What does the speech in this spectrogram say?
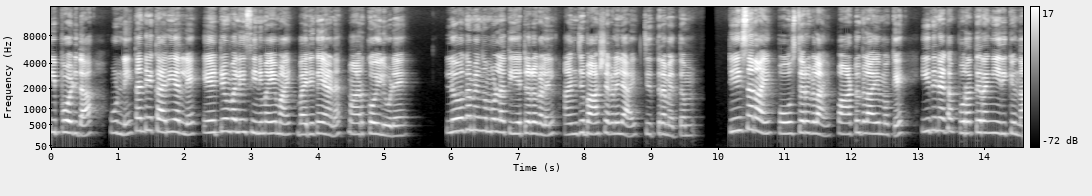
ഇപ്പോഴിതാ ഉണ്ണി തന്റെ കരിയറിലെ ഏറ്റവും വലിയ സിനിമയുമായി വരികയാണ് മാർക്കോയിലൂടെ. ലോകമെങ്ങുമുള്ള തിയേറ്ററുകളിൽ അഞ്ച് ഭാഷകളിലായി ചിത്രമെത്തും. ടീസറായും പോസ്റ്ററുകളായും പാട്ടുകളായും ഒക്കെ ഇതിനകം പുറത്തിറങ്ങിയിരിക്കുന്ന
